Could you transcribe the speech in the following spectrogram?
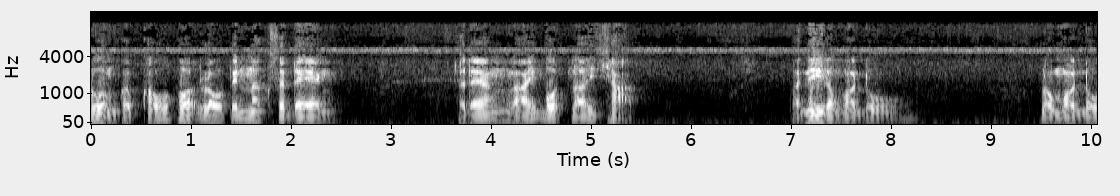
ร่วมกับเขาเพราะเราเป็นนักแสดง แสดงหลายบทหลายฉากแต่นี่เรามาดู เรามาดู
